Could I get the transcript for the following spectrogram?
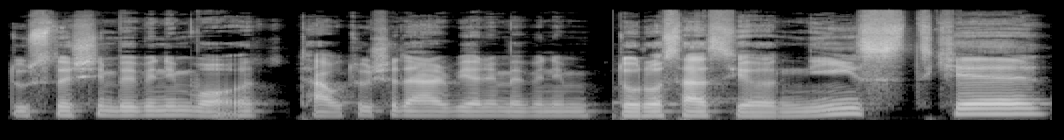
دوست داشتیم ببینیم و توتوش رو در بیاریم ببینیم درست هست یا نیست که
